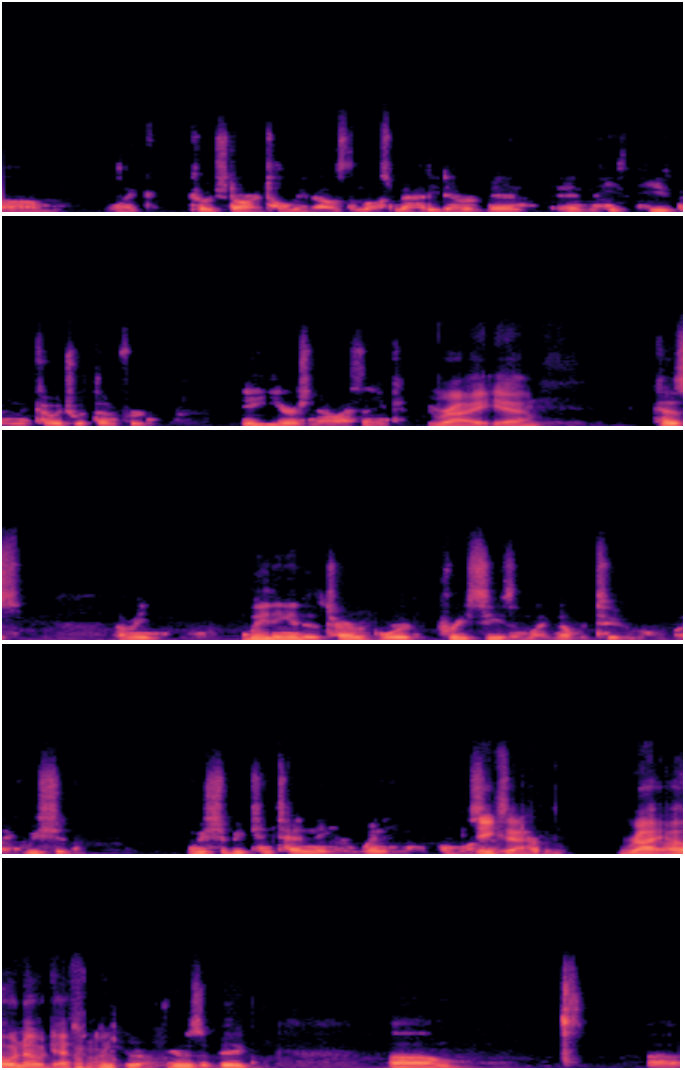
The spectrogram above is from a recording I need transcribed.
Um, like Coach Starr told me that was the most mad he'd ever been. And he, he's been the coach with them for eight years now, I think. Right. Yeah. Because, I mean, leading into the tournament, we're preseason like number two. Like we should, we should be contending or winning almost. Exactly. Right. Uh, Oh no, definitely. It was a big, um, uh,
